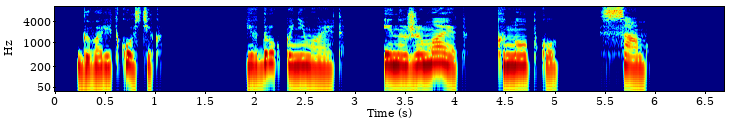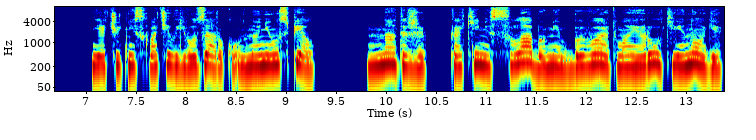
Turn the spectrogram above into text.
— говорит Костик. И вдруг понимает и нажимает кнопку сам. Я чуть не схватил его за руку, но не успел. Надо же, какими слабыми бывают мои руки и ноги.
